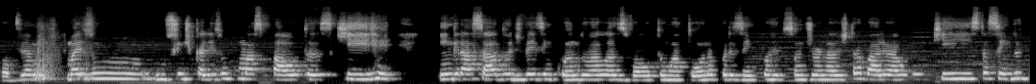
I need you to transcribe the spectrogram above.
obviamente, mas um, um sindicalismo com umas pautas que engraçado, de vez em quando elas voltam à tona, por exemplo, a redução de jornada de trabalho é algo que está sendo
